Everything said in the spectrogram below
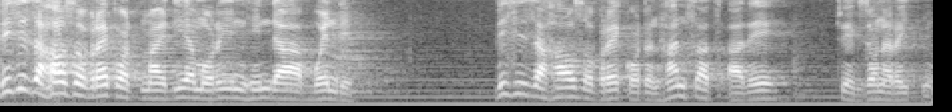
this is a house of record, my dear Maureen Hinda-Mbuende. This is a house of record and Hansards are there to exonerate me.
